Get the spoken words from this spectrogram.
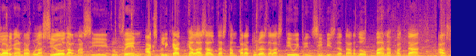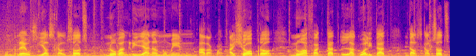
l'òrgan regulació, del Massi Clofent, ha explicat que les altes temperatures de l'estiu i principis de tardor van afectar els conreus i els calçots no van grillar en el moment adequat. Això, però, no ha afectat la qualitat dels calçots.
